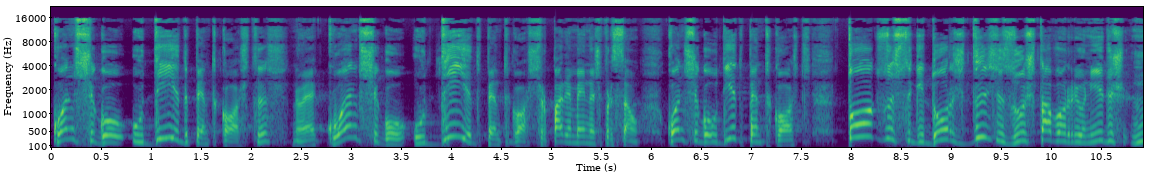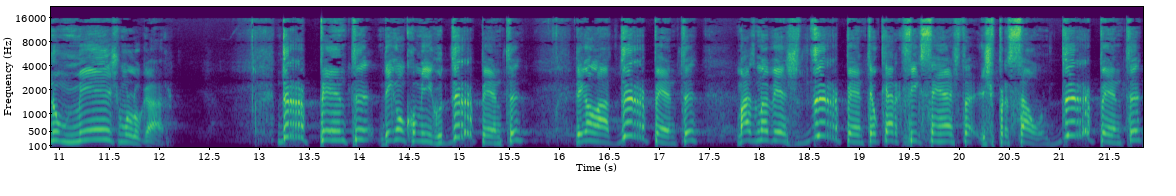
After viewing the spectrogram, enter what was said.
quando chegou o dia de Pentecostes, não é? Quando chegou o dia de Pentecostes, reparem bem na expressão, quando chegou o dia de Pentecostes, todos os seguidores de Jesus estavam reunidos no mesmo lugar. De repente, digam comigo, de repente, Digam lá, de repente, mais uma vez, de repente, eu quero que fixem esta expressão. De repente,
